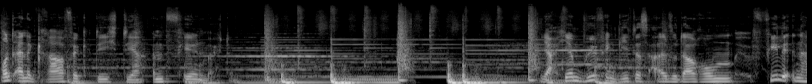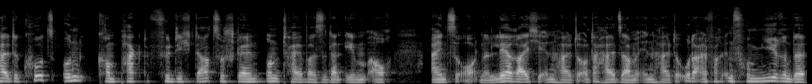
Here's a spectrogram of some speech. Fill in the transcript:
und eine Grafik, die ich dir empfehlen möchte. Ja, hier im Briefing geht es also darum, viele Inhalte kurz und kompakt für dich darzustellen und teilweise dann eben auch einzuordnen. Lehrreiche Inhalte, unterhaltsame Inhalte oder einfach informierende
